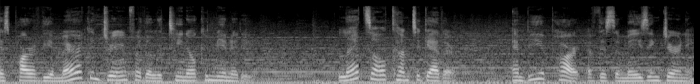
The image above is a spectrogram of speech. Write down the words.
is part of the American dream for the Latino community. Let's all come together and be a part of this amazing journey.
